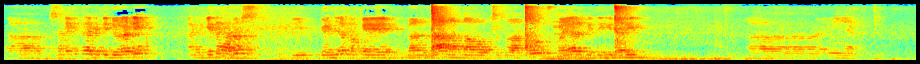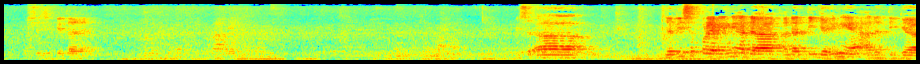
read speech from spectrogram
uh, misalnya kita lagi tiduran nih kaki kita harus diganjel pakai bantal atau sesuatu supaya lebih tinggi dari uh, ininya posisi kitanya. Bisa eh, jadi sprain ini ada ada tiga ini ya ada tiga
